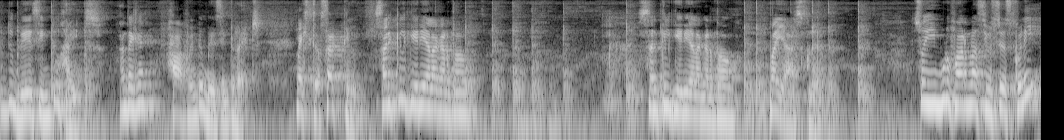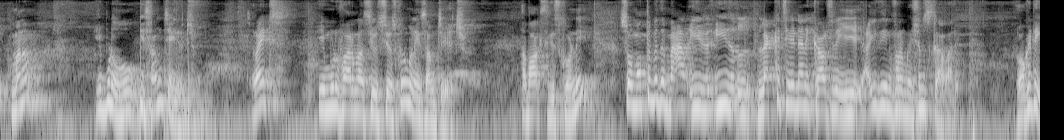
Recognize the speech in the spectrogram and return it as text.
into base into heights అంతేగా? Half into base into heights next circle సర్కిల్కి ఏరియా ఎలా కడతాం? సర్కిల్కి ఏరియా ఎలా కడతాం? పై ఆర్ స్క్వేర్ సో ఈ మూడు ఫార్ములాస్ యూస్ చేసుకొని మనం ఇప్పుడు ఈ సమ్ చేయొచ్చు. రైట్ ఈ మూడు ఫార్ములాస్ యూస్ చేసుకొని మనం ఈ సమ్ చేయొచ్చు. ఆ బాక్స్ తీసుకోండి. సో మొత్తం మీద మ్యా ఈ ఈ లెక్క చేయడానికి కావాల్సిన ఈ ఐదు ఇన్ఫర్మేషన్స్ కావాలి. ఒకటి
